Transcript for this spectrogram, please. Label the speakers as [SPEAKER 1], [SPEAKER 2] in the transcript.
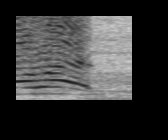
[SPEAKER 1] Uh, what?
